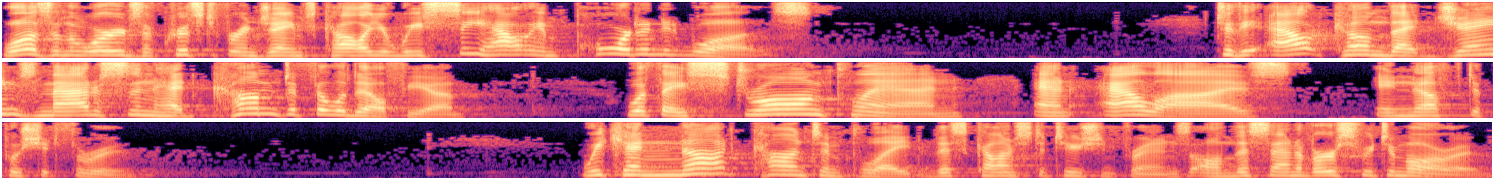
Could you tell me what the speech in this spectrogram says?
was, in the words of Christopher and James Collier, we see how important it was to the outcome that James Madison had come to Philadelphia with a strong plan and allies enough to push it through. We cannot contemplate this Constitution, friends, on this anniversary tomorrow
